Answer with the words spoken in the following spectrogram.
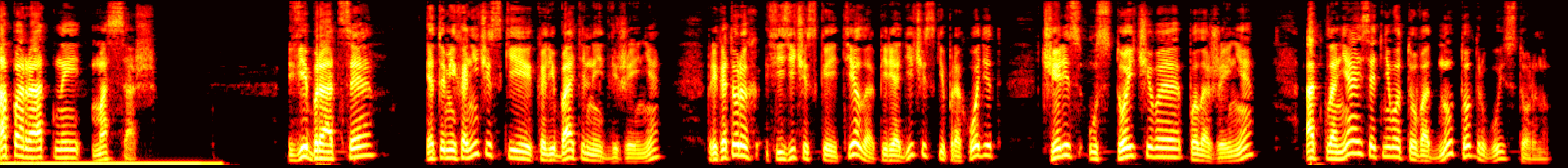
Аппаратный массаж. Вибрация – это механические колебательные движения, при которых физическое тело периодически проходит через устойчивое положение, отклоняясь от него то в одну, то в другую сторону.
